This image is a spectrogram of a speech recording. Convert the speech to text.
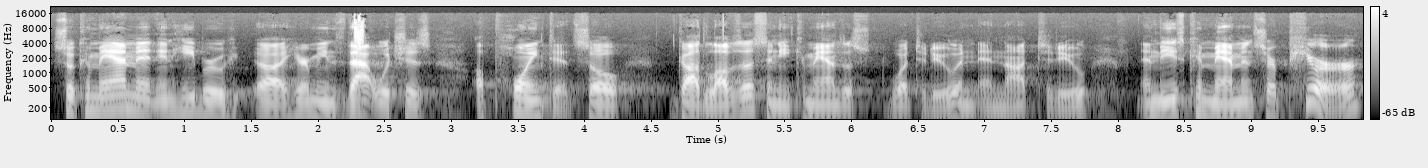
So, commandment in Hebrew uh, here means that which is appointed. So, God loves us and He commands us what to do and, and not to do. And these commandments are pure.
